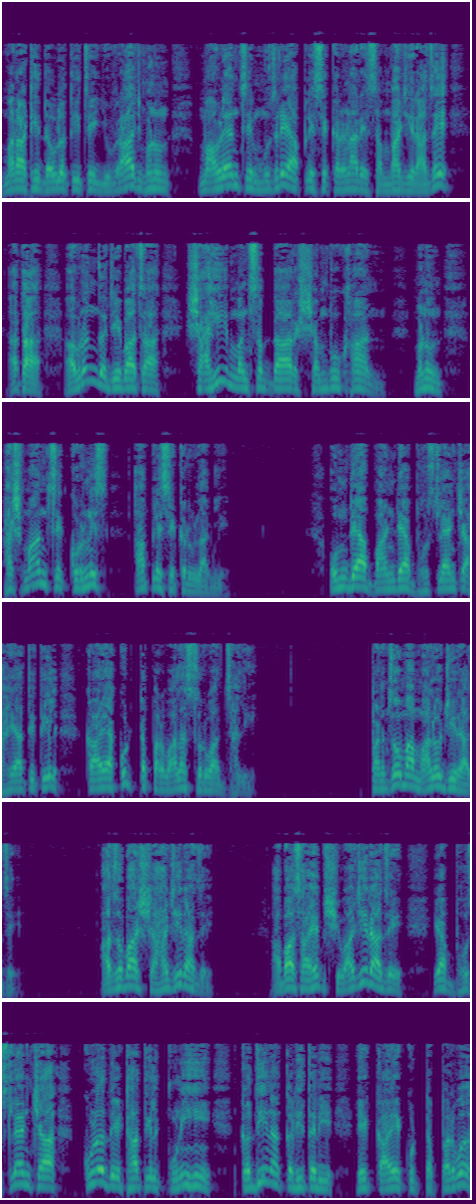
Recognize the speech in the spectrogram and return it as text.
मराठी दौलतीचे युवराज म्हणून मावळ्यांचे मुजरे आपलेसे करणारे संभाजीराजे आता औरंगजेबाचा शाही मनसबदार शंभू खान म्हणून हशमानचे कुर्निस आपलेसे करू लागले. उमद्या बांड्या भोसल्यांच्या हयातीतील काळ्याकुट्ट पर्वाला सुरुवात झाली. पणजोमा मालोजीराजे आजोबा शहाजीराजे आबासाहेब शिवाजीराजे या भोसल्यांच्या कुळदेठातील कुणीही कधी ना कधीतरी हे काळेकुट्ट पर्व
